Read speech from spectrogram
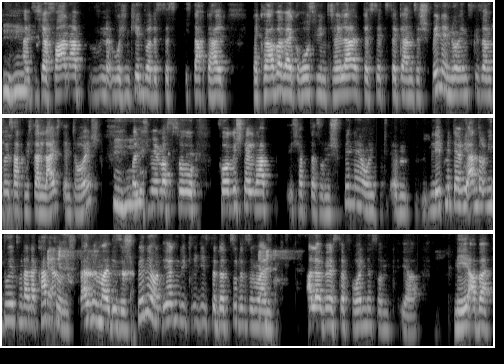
mhm. als ich erfahren habe, wo ich ein Kind war, dass das, ich dachte halt, der Körper wäre groß wie ein Teller, dass jetzt der ganze Spinne nur insgesamt so ist, hat mich dann leicht enttäuscht, mhm. weil ich mir immer so vorgestellt habe, ich habe da so eine Spinne und ähm, lebe mit der wie andere, wie du jetzt mit deiner Katze. Ja. Und ich streiche mal diese Spinne und irgendwie kriege ich sie dazu, dass sie mein allerbester Freund ist. Und ja, nee, aber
